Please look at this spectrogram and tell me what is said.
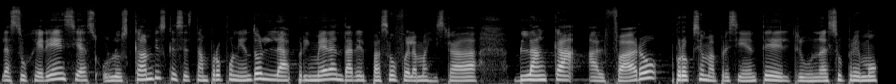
las sugerencias o los cambios que se están proponiendo. La primera en dar el paso fue la magistrada Blanca Alfaro, próxima presidente del Tribunal Supremo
